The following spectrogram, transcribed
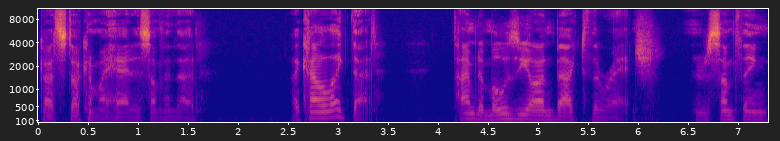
got stuck in my head as something that I kind of like that. Time to mosey on back to the ranch. There's something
